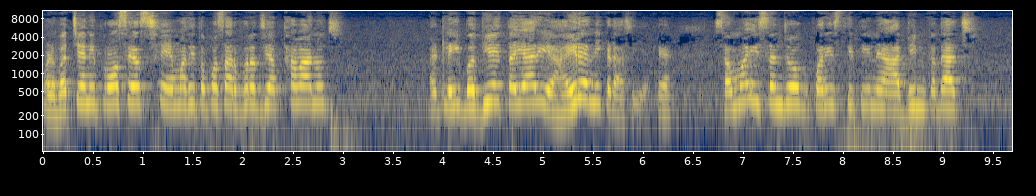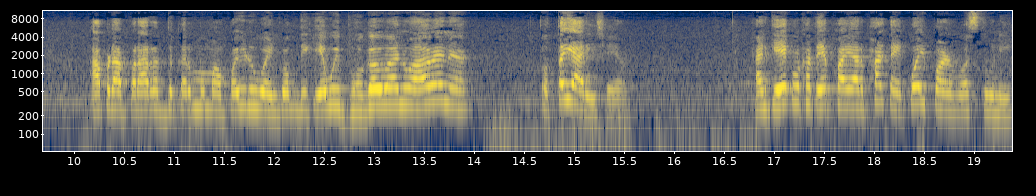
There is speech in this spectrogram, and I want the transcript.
પણ વચ્ચેની પ્રોસેસ છે, એમાંથી તો પસાર ફરજિયાત થવાનું જ. એટલે એ બધી તૈયારી હાઈરે નીકળ્યા છીએ કે સમય સંજોગ પરિસ્થિતિને આધીન કદાચ આપણા પ્રારબ્ધ કર્મમાં પડ્યું હોય ને કોક દીક એવું ભોગવવાનું આવે ને, તો તૈયારી છે એમ. કારણ કે એક વખત એફઆઈઆર ફાટે કોઈ પણ વસ્તુની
